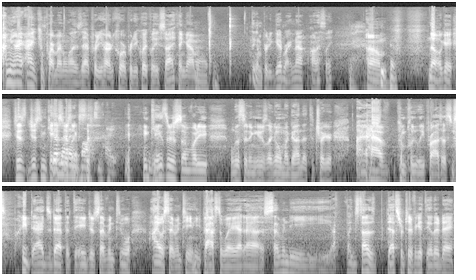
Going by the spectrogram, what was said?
I mean, I, I compartmentalized that pretty hardcore pretty quickly, so I think I'm, Uh, I think I'm pretty good right now, honestly. Um, no, okay, just just in case Shove there's in like box and hide it. in case there's somebody listening who's like, oh my god, that's a trigger. I have completely processed my dad's death at the age of 17. Well, I was 17. He passed away at uh, 70. I just saw his death certificate the other day.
